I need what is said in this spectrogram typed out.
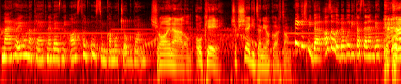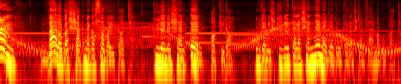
Már ha jónak lehet nevezni azt, hogy úszunk a mocsokban. Sajnálom, oké. Okay. Csak segíteni akartam. Mégis mivel? Az, ahogy beborítasz elemget... Válogassák meg a szavaikat. Különösen ön, Akira. Ugyanis kivételesen nem egyedül kerestem fel magukat.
